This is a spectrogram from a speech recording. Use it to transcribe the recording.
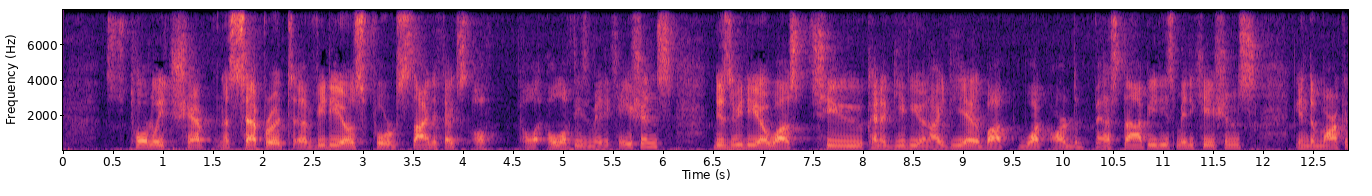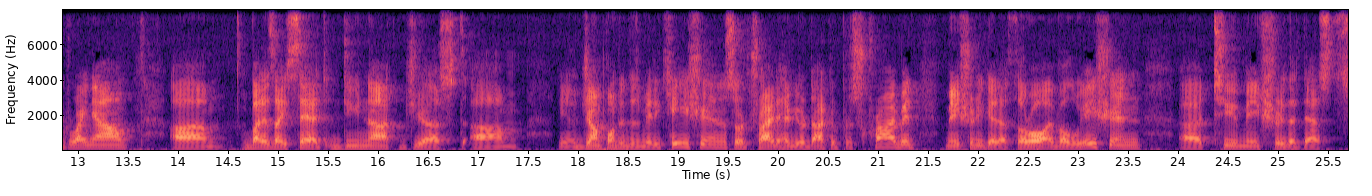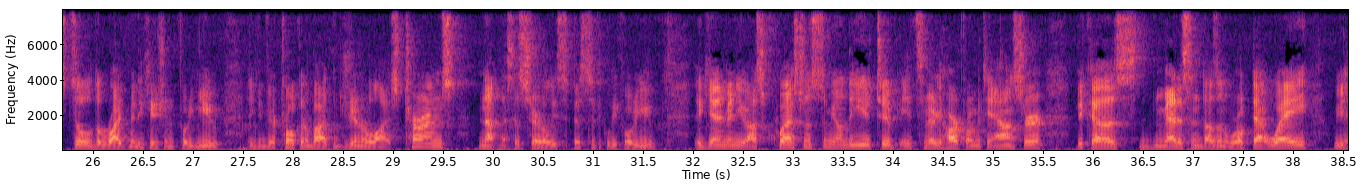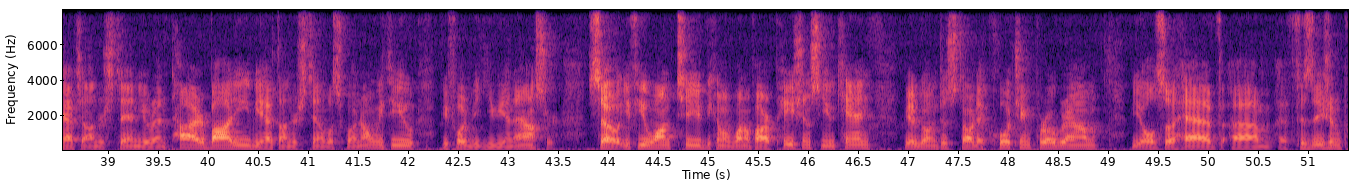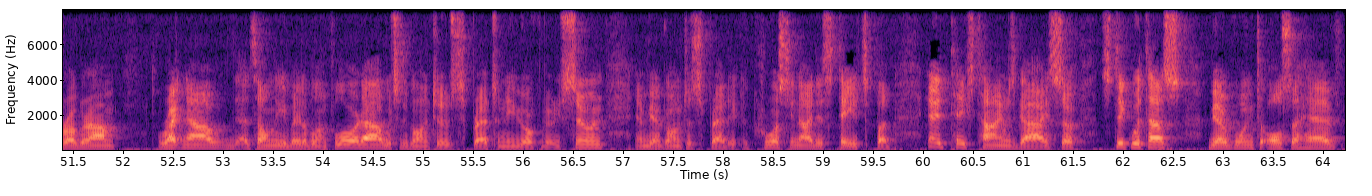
totally separate uh, videos for side effects of all, all of these medications. This video was to kind of give you an idea about what are the best diabetes medications in the market right now. Um, but as I said, do not just um, you know jump onto these medications or try to have your doctor prescribe it. Make sure you get a thorough evaluation uh, to make sure that that's still the right medication for you. If you're talking about the generalized terms, not necessarily specifically for you. Again, when you ask questions to me on the YouTube, it's very hard for me to answer because medicine doesn't work that way. We have to understand your entire body. We have to understand what's going on with you before we give you an answer. So if you want to become one of our patients, you can. We are going to start a coaching program. We also have um, a physician program Right now, that's only available in Florida, which is going to spread to New York very soon, and we are going to spread it across the United States. But you know, it takes time, guys. So stick with us. We are going to also have,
